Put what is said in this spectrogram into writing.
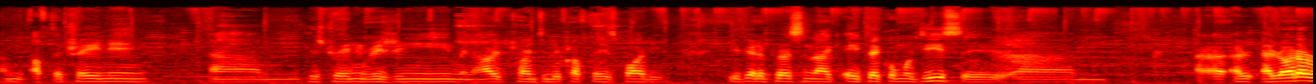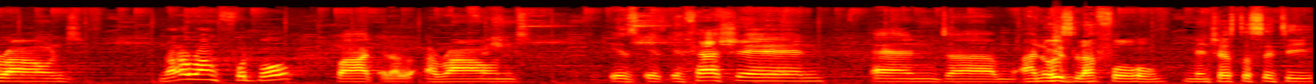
um, after training, um, his training regime, and how he's trying to look after his body. You get a person like a Teko Modise, um, a, a, lot around, not around football, but around his, his fashion, and um, I know his love for Manchester City,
